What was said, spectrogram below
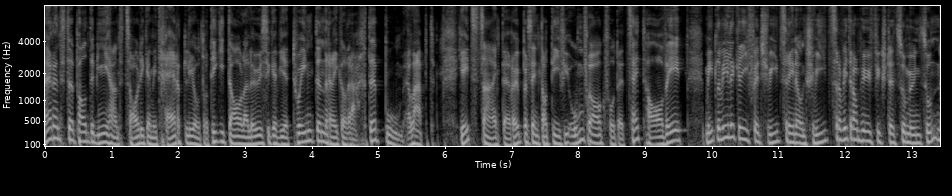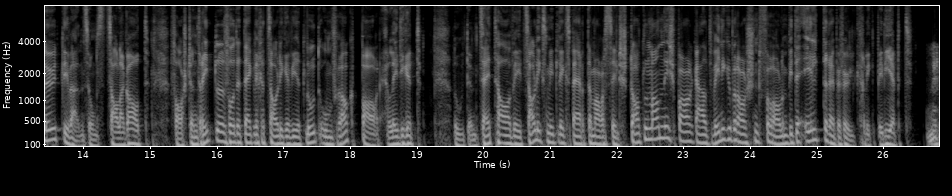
Während der Pandemie haben Zahlungen mit Kärtchen oder digitalen Lösungen wie Twinten regelrechten Boom erlebt. Jetzt zeigt eine repräsentative Umfrage von der ZHW, mittlerweile greifen die Schweizerinnen und Schweizer wieder am häufigsten zu Münz und Nötli, wenn es ums Zahlen geht. Fast ein Drittel der täglichen Zahlungen wird laut Umfrage bar erledigt. Laut dem ZHW Zahlungsmittelexperten Marcel Stadelmann ist Bargeld wenig überraschend vor allem bei der älteren Bevölkerung beliebt. Wir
